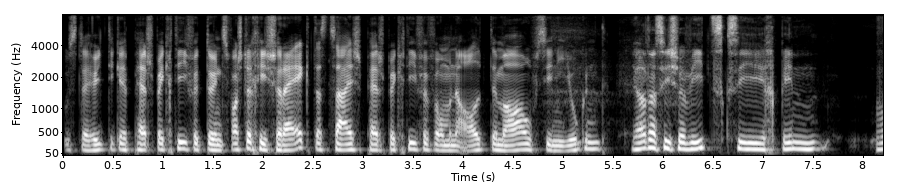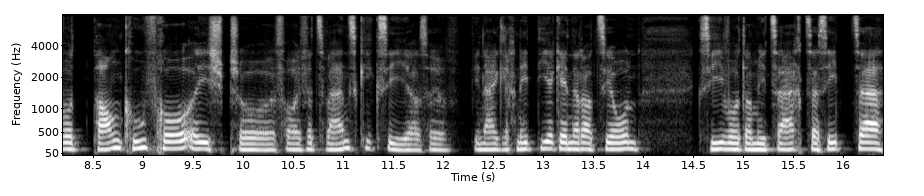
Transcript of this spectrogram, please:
Aus der heutigen Perspektive tönt es fast ein bisschen schräg, dass du sagst, Perspektive von einem alten Mann auf seine Jugend. Ja, das war ein Witz. Ich bin, wo Punk aufkam, ist schon 25 gewesen. Also ich bin eigentlich nicht die Generation die da mit 16, 17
